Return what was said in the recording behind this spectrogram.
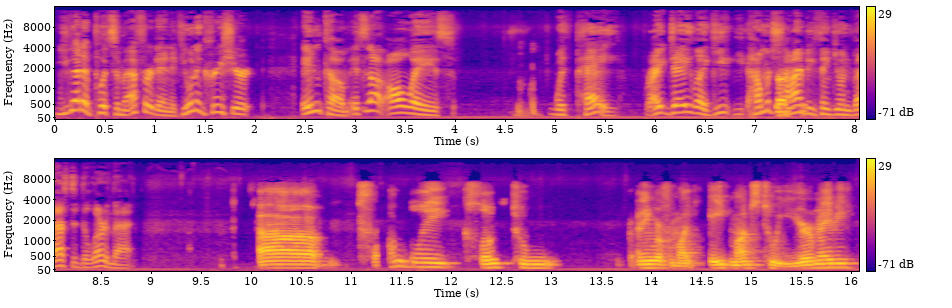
You got to put some effort in. If you want to increase your income, it's not always with pay, right, Jay? Like, you, how much time do you think you invested to learn that? Uh, probably close to anywhere from like eight months to a year, maybe.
